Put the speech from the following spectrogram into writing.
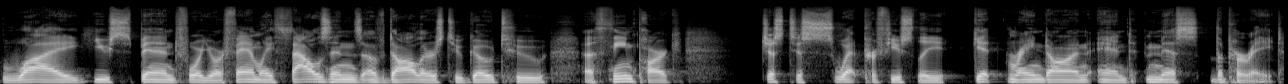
why you spend for your family thousands of dollars to go to a theme park just to sweat profusely, get rained on, and miss the parade.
